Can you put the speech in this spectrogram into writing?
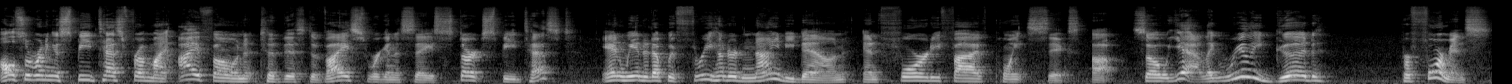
Also running a speed test from my iPhone to this device. We're gonna say start speed test. And we ended up with 390 down and 45.6 up. So yeah, like really good performance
